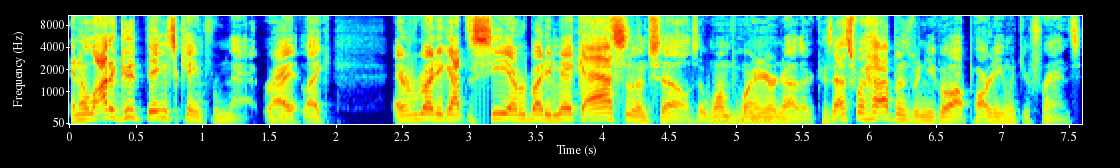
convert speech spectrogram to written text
and a lot of good things came from that, right? Like everybody got to see everybody make ass of themselves at one point or Mhm. another, because that's what happens when you go out partying with your friends.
